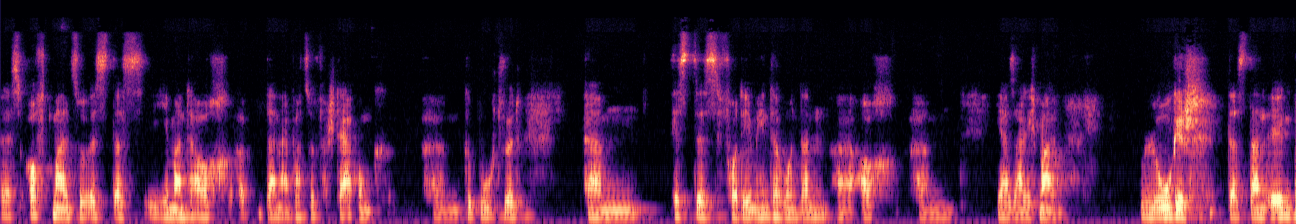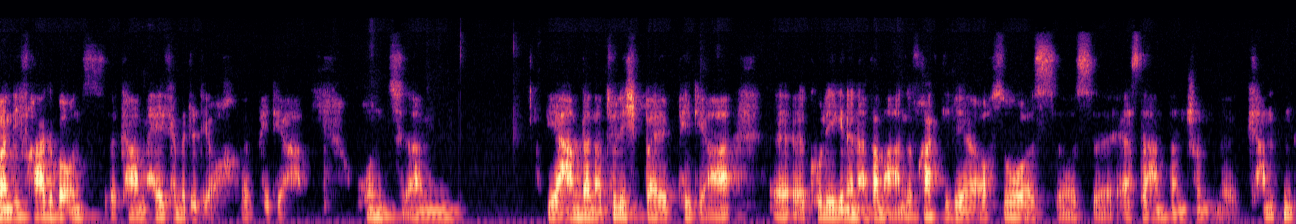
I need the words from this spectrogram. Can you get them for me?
es oftmals so ist, dass jemand auch äh, dann einfach zur Verstärkung ähm, gebucht wird, ähm, ist es vor dem Hintergrund dann äh, auch, ähm, ja, sage ich mal, logisch, dass dann irgendwann die Frage bei uns äh, kam, hey, vermittelt ihr auch äh, PTA? Und ähm, wir haben dann natürlich bei PTA-Kolleginnen äh, einfach mal angefragt, die wir auch so aus, aus äh, erster Hand dann schon äh, kannten.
